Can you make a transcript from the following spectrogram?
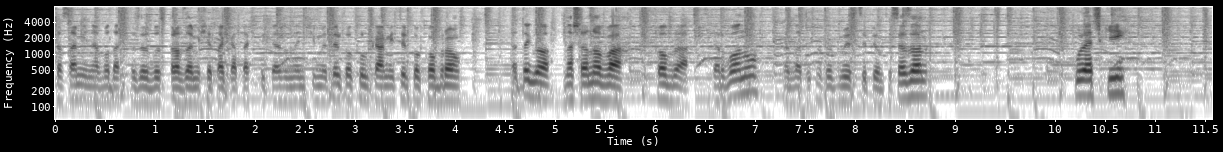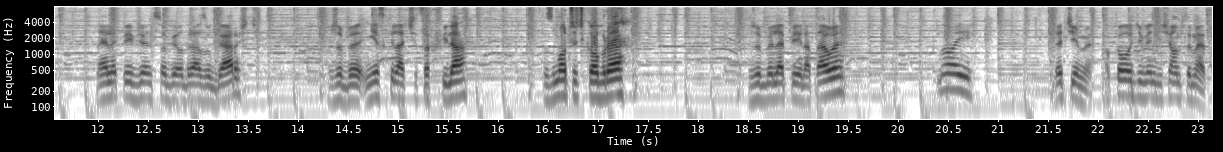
Czasami na wodach PZW sprawdza mi się taka taktyka, że nęcimy tylko kulkami, tylko kobrą. Dlatego nasza nowa kobra z karbonu na 2025 sezon. Kuleczki. Najlepiej wziąć sobie od razu garść, żeby nie skylać się co chwila. Zmoczyć kobrę, żeby lepiej latały. No i lecimy. Około 90 metr.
